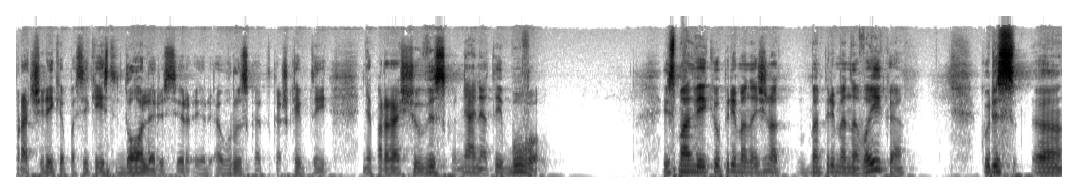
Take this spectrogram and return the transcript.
bračiai, reikia pasikeisti dolerius ir, ir eurus, kad kažkaip tai neprarasčiau visko. Ne, ne, tai buvo. Jis man veikiau primena, žinot, man primena vaiką, kuris uh,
